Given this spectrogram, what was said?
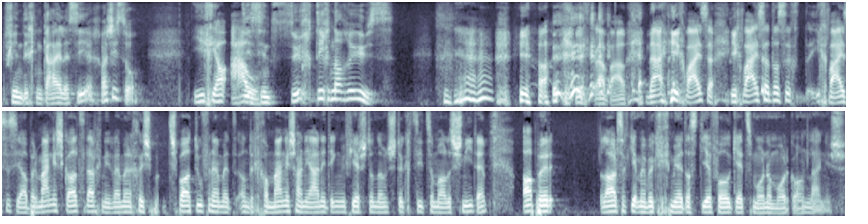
finde ich einen geilen Sieg. Weißt du so? Ich ja auch. Die sind süchtig nach uns. ja, ich glaube auch. Nein, ich weiß ja, ich weiß ja, dass ich, ich weiß es ja, aber manchmal geht es einfach nicht, wenn wir ein bisschen spät aufnehmen und ich kann, manchmal habe ich auch nicht irgendwie vier Stunden am Stück Zeit, um alles zu schneiden. Aber Lars, ich gebe mir wirklich Mühe, dass diese Folge jetzt morgen und morgen online ist.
